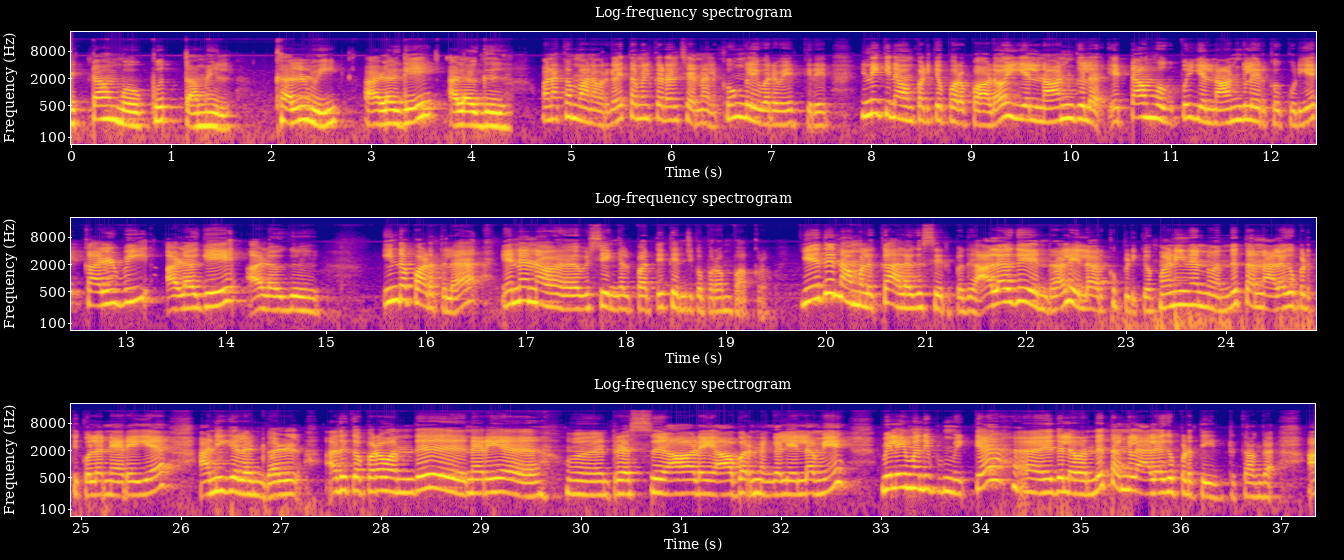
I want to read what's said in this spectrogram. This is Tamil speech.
எட்டாம் வகுப்பு தமிழ். கல்வி அழகே அழகு. வணக்கம் மாணவர்களை தமிழ் கடல் சேனலுக்கு உங்களை வரவேற்கிறேன். இன்னைக்கு நாம் படிக்க போகிற பாடம் இயல் நான்கில் எட்டாம் வகுப்பு இயல் நான்கில் இருக்கக்கூடிய கல்வி அழகே அழகு. இந்த பாடத்தில் என்னென்ன விஷயங்கள் பற்றி தெரிஞ்சுக்க போகிறோம் பார்க்குறோம் எது நம்மளுக்கு அழகு சேர்ப்பது? அழகு என்றால் எல்லாருக்கும் பிடிக்கும். மனிதன் வந்து தன்னை அழகுபடுத்தி கொள்ள நிறைய அணிகலன்கள் அதுக்கப்புறம் வந்து நிறைய ட்ரெஸ்ஸு ஆடை ஆபரணங்கள் எல்லாமே விலை மதிப்பு மிக்க இதில் வந்து தங்களை அழகுபடுத்திட்டு இருக்காங்க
